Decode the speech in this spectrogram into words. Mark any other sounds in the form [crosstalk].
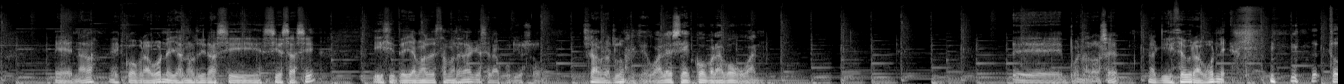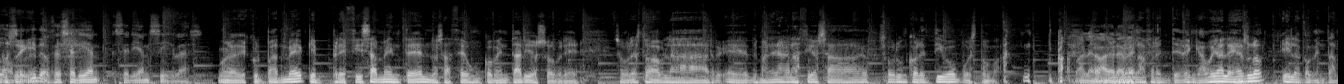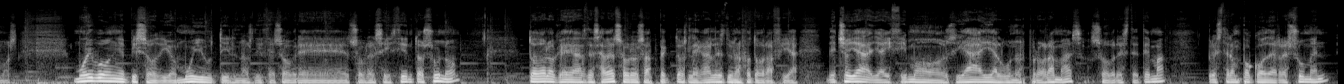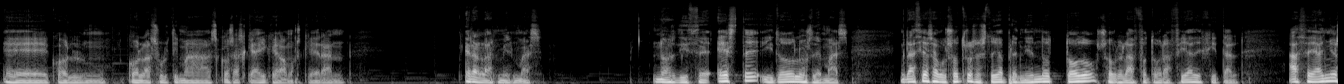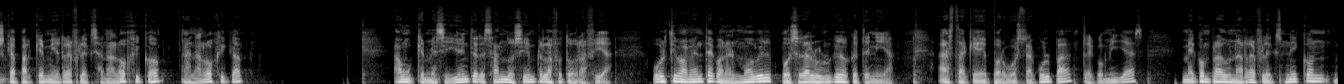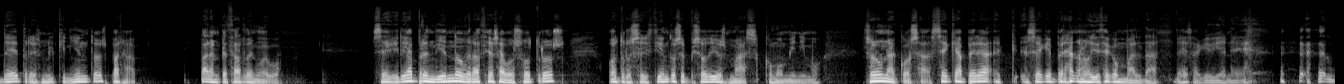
eh, nada, Eco Bravone ya nos dirá si, si es así. Y si te llamas de esta manera, que será curioso saberlo. Porque igual es Eco Bravo One. Eh, pues no lo sé. Aquí dice Bravone. [laughs] Todo No, porque seguido. Entonces serían, serían siglas. Bueno, disculpadme que precisamente él nos hace un comentario sobre, sobre esto hablar eh, de manera graciosa sobre un colectivo, pues toma. Ah, vale, [laughs] vale, la frente. Venga, voy a leerlo y lo comentamos. Muy buen episodio, muy útil, nos dice sobre, sobre el 601. Todo lo que has de saber sobre los aspectos legales de una fotografía. De hecho, ya, ya hicimos, ya hay algunos programas sobre este tema, pero este era un poco de resumen eh, con, con las últimas cosas que hay, que vamos, que eran, eran las mismas. Nos dice este y todos los demás. Gracias a vosotros estoy aprendiendo todo sobre la fotografía digital. Hace años que aparqué mi reflex analógico, analógica, aunque me siguió interesando siempre la fotografía. Últimamente con el móvil pues era lo único que tenía. Hasta que por vuestra culpa, entre comillas, me he comprado una reflex Nikon D3500 para, para empezar de nuevo. Seguiré aprendiendo gracias a vosotros otros 600 episodios más, como mínimo. Solo una cosa, sé que, Pera, sé que Pera no lo dice con maldad. ¿Ves? Aquí viene [laughs] el.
